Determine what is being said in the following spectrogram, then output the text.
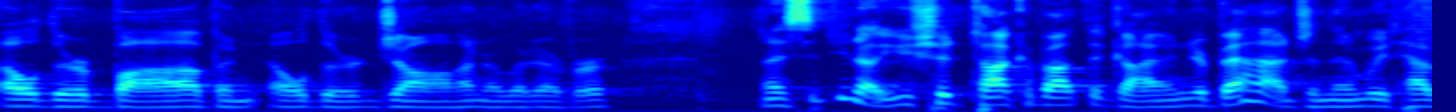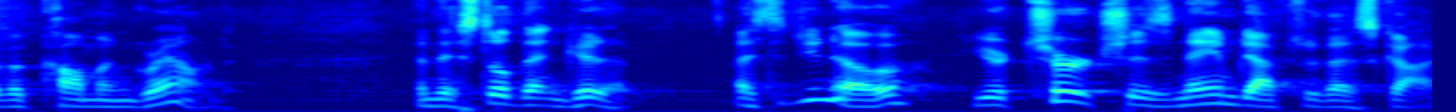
Elder Bob and Elder John or whatever. And I said, you know, you should talk about the guy on your badge, and then we'd have a common ground. And they still didn't get it. I said, you know, your church is named after this guy.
